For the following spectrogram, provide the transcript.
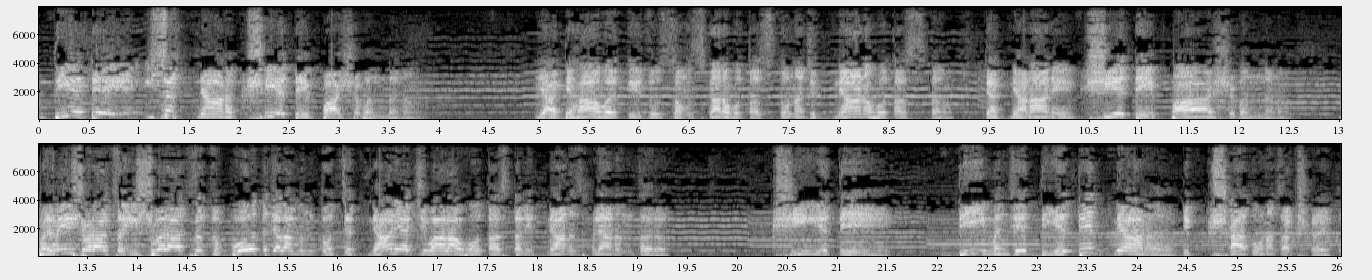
दियते ईश ज्ञान क्षीयते पाशबंधन. या देहावरती जो संस्कार होत असतो ना जे ज्ञान होत असतं त्या ज्ञानाने क्षीयते पाशबंधन. परमेश्वराचं ईश्वराचं जो बोध ज्याला म्हणतो जे ज्ञान या जीवाला होत असतं आणि ज्ञान झाल्यानंतर क्षीयते दी म्हणजे दियते ज्ञान दीक्षा दोनच अक्षर येत.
